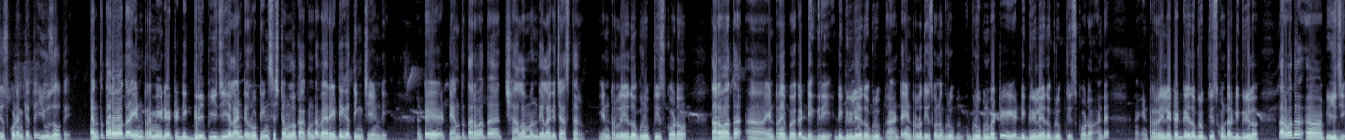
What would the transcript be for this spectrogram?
చేసుకోవడానికి అయితే యూజ్ అవుతాయి. టెన్త్ తర్వాత ఇంటర్మీడియట్ డిగ్రీ పీజీ ఇలాంటి రొటీన్ సిస్టంలో కాకుండా వెరైటీగా థింక్ చేయండి. అంటే టెన్త్ తర్వాత చాలామంది ఇలాగే చేస్తారు. ఇంటర్లో ఏదో గ్రూప్ తీసుకోవడం తర్వాత ఇంటర్ అయిపోయాక డిగ్రీ. డిగ్రీలో ఏదో గ్రూప్ అంటే ఇంటర్లో తీసుకున్న గ్రూప్ గ్రూప్ని బట్టి డిగ్రీలో ఏదో గ్రూప్ తీసుకోవడం. అంటే ఇంటర్ రిలేటెడ్గా ఏదో గ్రూప్ తీసుకుంటారు డిగ్రీలో. తర్వాత పీజీ.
